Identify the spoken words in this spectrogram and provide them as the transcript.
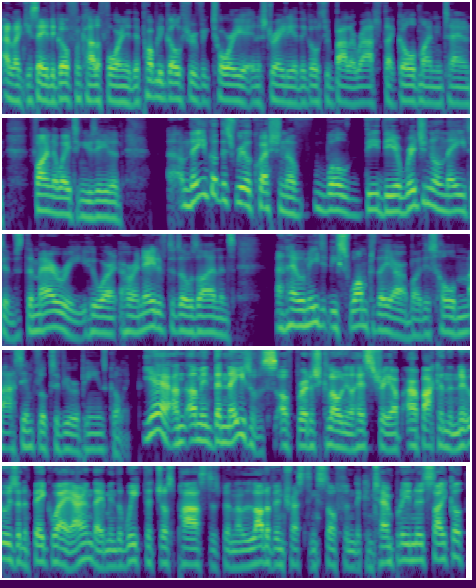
and like you say, they go from California. They probably go through Victoria in Australia. They go through Ballarat, that gold mining town, find their way to New Zealand. And then you've got this real question of well, the the original natives, the Maori, who are who are native to those islands, and how immediately swamped they are by this whole mass influx of Europeans coming. Yeah, and I mean, the natives of British colonial history are, are, back in the news in a big way, aren't they? I mean, the week that just passed has been a lot of interesting stuff in the contemporary news cycle.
